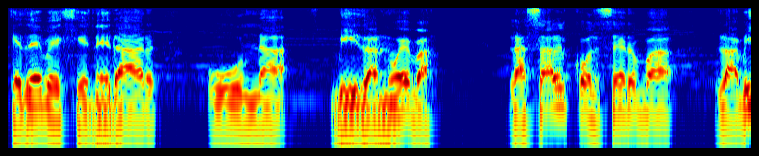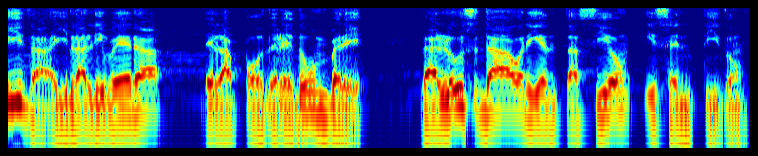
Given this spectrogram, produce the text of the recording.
que debe generar una vida nueva. La sal conserva la vida y la libera de la podredumbre. La luz da orientación y sentido.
